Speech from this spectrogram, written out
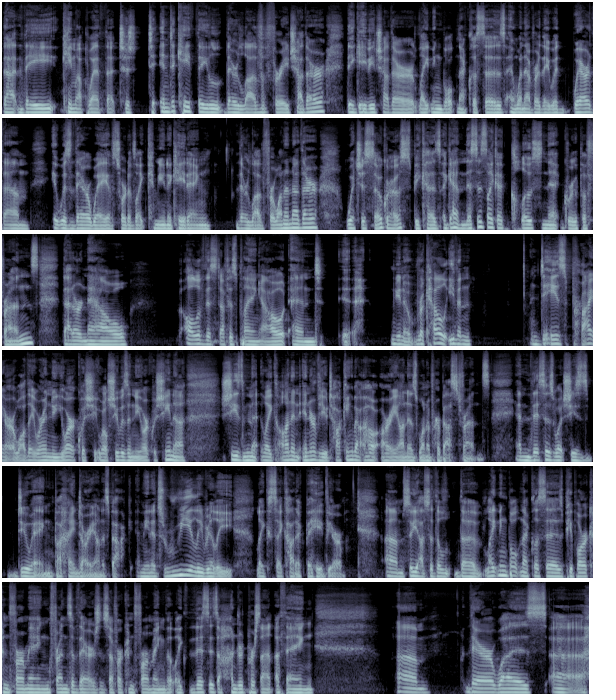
that they came up with that to to indicate they their love for each other they gave each other lightning bolt necklaces. And whenever they would wear them it was their way of sort of like communicating their love for one another, which is so gross because, again, this is like a close knit group of friends that are now, all of this stuff is playing out. And, eh, you know, Raquel even days prior while they were in New York with she while she was in New York with Scheana she's met, like on an interview talking about how Ariana is one of her best friends. And this is what she's doing behind Ariana's back. I mean, it's really, really like psychotic behavior. Um, so yeah, so the the lightning bolt necklaces, people are confirming, friends of theirs and stuff are confirming that like this is a hundred percent a thing. Um there was uh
